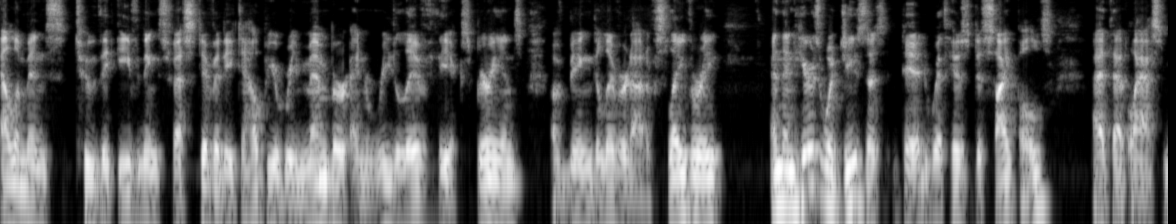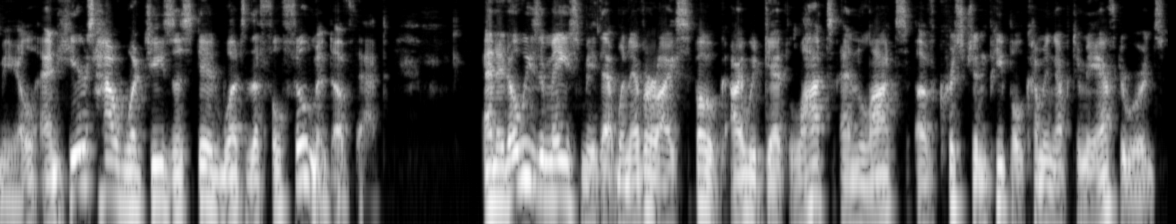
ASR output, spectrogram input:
elements to the evening's festivity to help you remember and relive the experience of being delivered out of slavery. And then here's what Jesus did with his disciples at that last meal. And here's how what Jesus did was the fulfillment of that. And it always amazed me that whenever I spoke, I would get lots and lots of Christian people coming up to me afterwards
